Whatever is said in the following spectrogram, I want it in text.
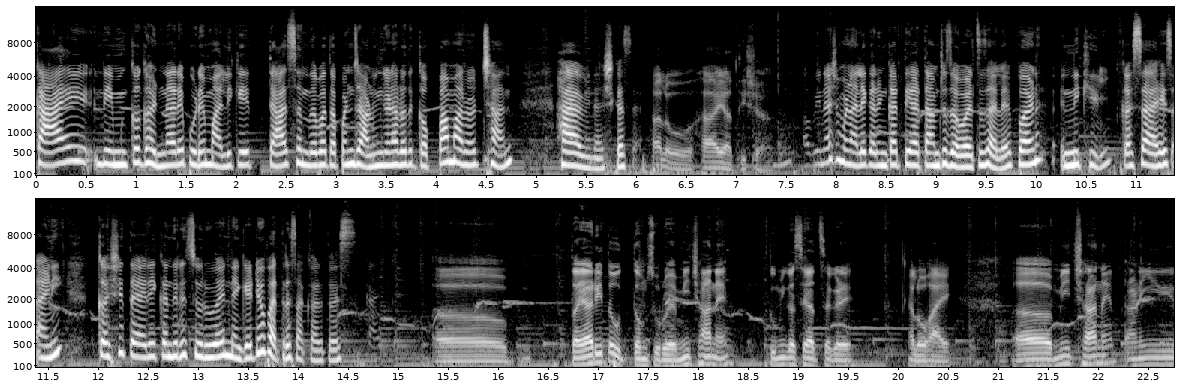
काय नेमकं घडणार आहे पुढे मालिकेत त्याच संदर्भात आपण जाणून घेणार आहोत. गप्पा मारत छान. हाय अविनाश कसं आहे? हॅलो हाय अतिशा अविनाश म्हणाले कारण का ते आता आमच्या जवळचं झालं आहे पण निखिल कसं आहेस आणि कशी तयारी एकंदरीत सुरू आहे? नेगेटिव्ह पात्र साकारतोयस. तयारी तर उत्तम सुरू आहे. मी छान आहे. तुम्ही कसे आहात सगळे? हॅलो हाय मी छान आहे आणि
